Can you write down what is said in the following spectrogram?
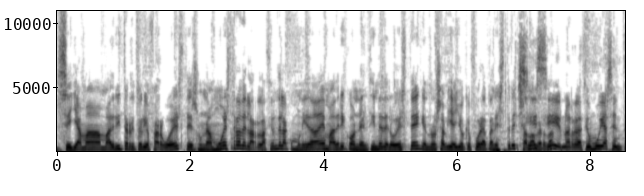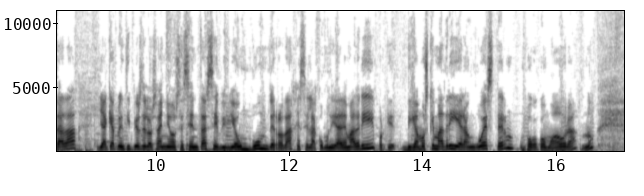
Se llama Madrid Territorio Far West. Es una muestra de la relación de la Comunidad de Madrid con el cine del oeste, que no sabía yo que fuera tan estrecha, la verdad. sí, una relación muy asentada, ya que a principios de los años 60 se vivió un boom de rodajes en la Comunidad de Madrid, porque digamos que Madrid era un western, un poco como ahora, ¿no?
